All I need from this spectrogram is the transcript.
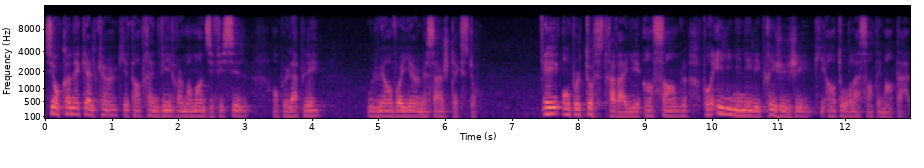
Si on connaît quelqu'un qui est en train de vivre un moment difficile, on peut l'appeler ou lui envoyer un message texto. Et on peut tous travailler ensemble pour éliminer les préjugés qui entourent la santé mentale.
